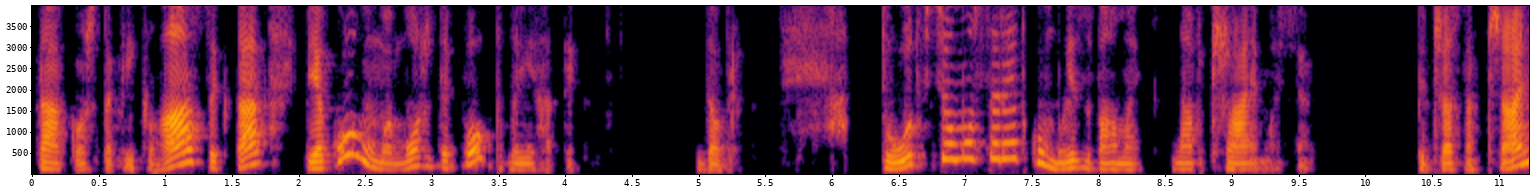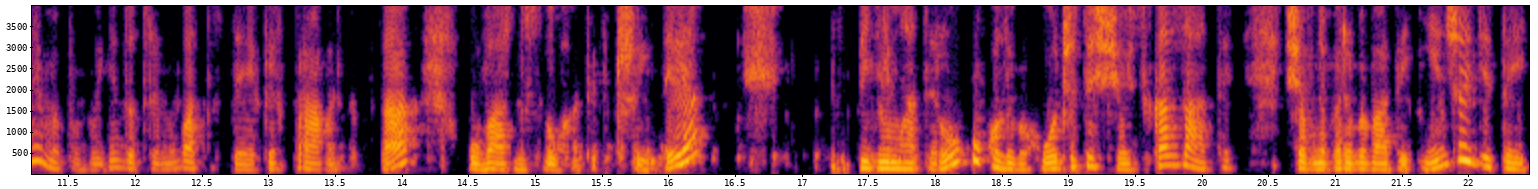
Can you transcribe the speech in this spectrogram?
також такий класик, так, в якому ви можете поплигати. Добре. Тут, в цьому осередку, ми з вами навчаємося. Під час навчання ми повинні дотримуватись деяких правил. Так? Уважно слухати вчителя, піднімати руку, коли ви хочете щось сказати, щоб не перебивати інших дітей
